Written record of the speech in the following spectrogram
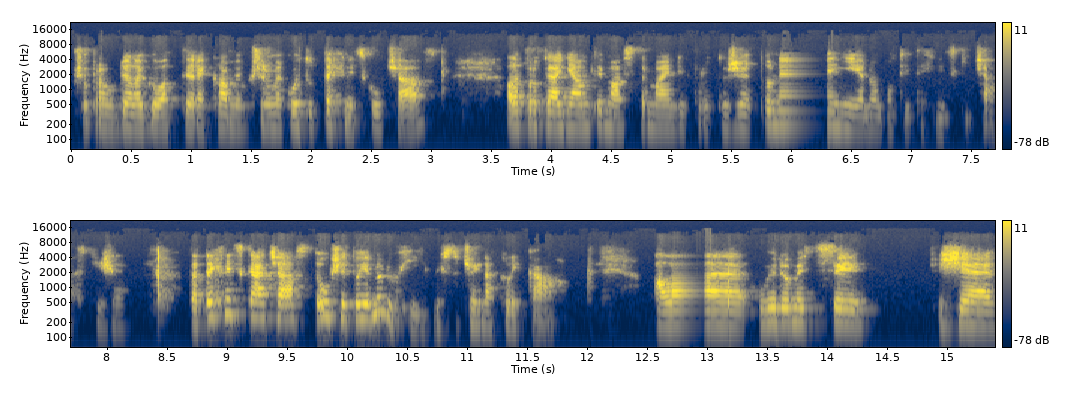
už opravdu delegovat ty reklamy, už jenom jako tu technickou část. Ale proto já dělám ty mastermindy, protože to není jenom o ty technické části. Že? Ta technická část, to už je to jednoduchý, když se člověk nakliká. Ale uvědomit si, že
